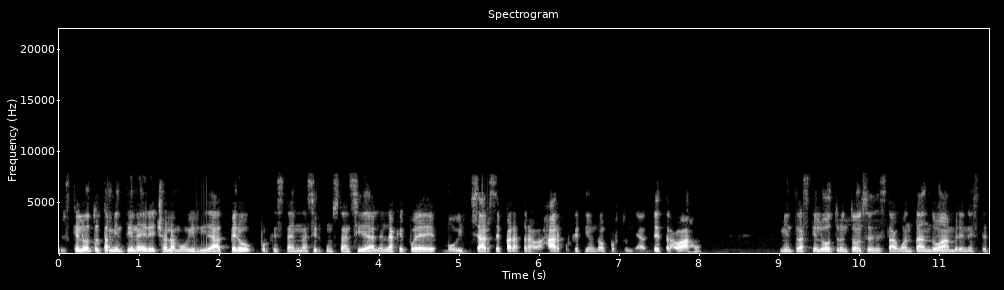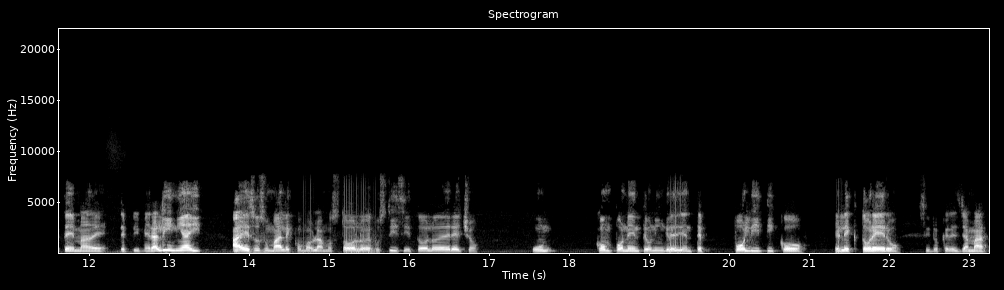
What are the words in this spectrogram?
es que el otro también tiene derecho a la movilidad, pero porque está en una circunstancia ideal en la que puede movilizarse para trabajar, porque tiene una oportunidad de trabajo, mientras que el otro entonces está aguantando hambre en este tema de, primera línea y a eso sumarle, como hablamos, todo lo de justicia y todo lo de derecho, un componente, un ingrediente político, electorero, si lo querés llamar,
